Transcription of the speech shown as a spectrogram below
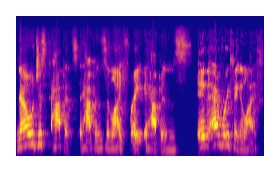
No it just happens. It happens in life, right? It happens in everything in life.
